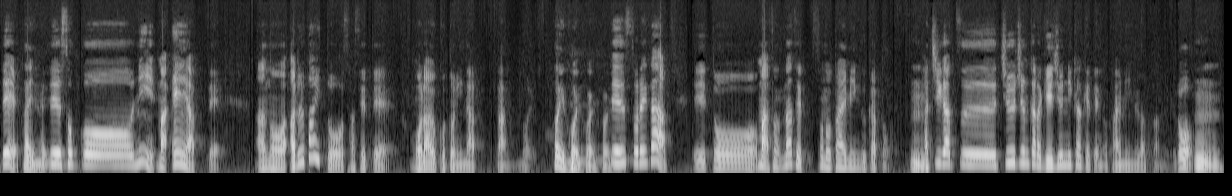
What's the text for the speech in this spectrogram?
て、はいはい。で、そこに、まあ縁あって、あの、アルバイトをさせてもらうことになったのよ。はいはいはいはい。で、それが、えっ、と、まあ、その、なぜそのタイミングかと。うん。8月中旬から下旬にかけてのタイミングだったんだけど、うん。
